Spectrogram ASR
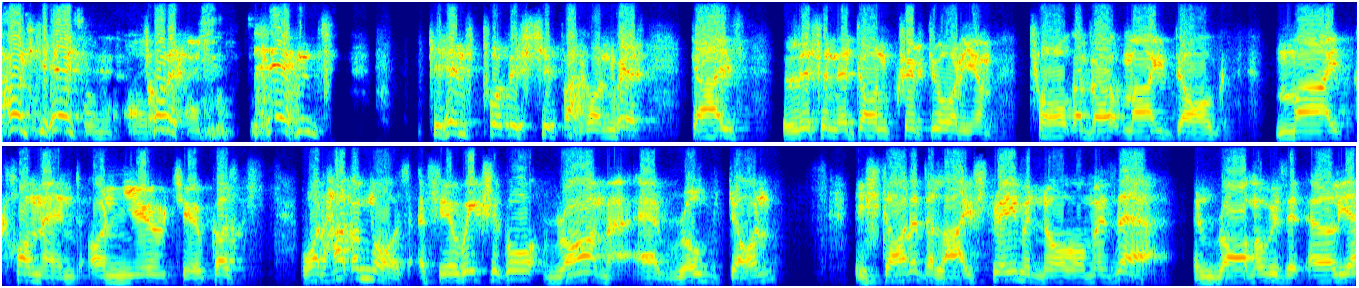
on, kids. Put it. Kids, kids, put this shit back on. Wait, guys, listen to Don Kryptonium talk about my dog, my comment on YouTube. Because what happened was, a few weeks ago, Rarma uh, rugged Don. He started the live stream and no one was there. And Rarma was it earlier,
